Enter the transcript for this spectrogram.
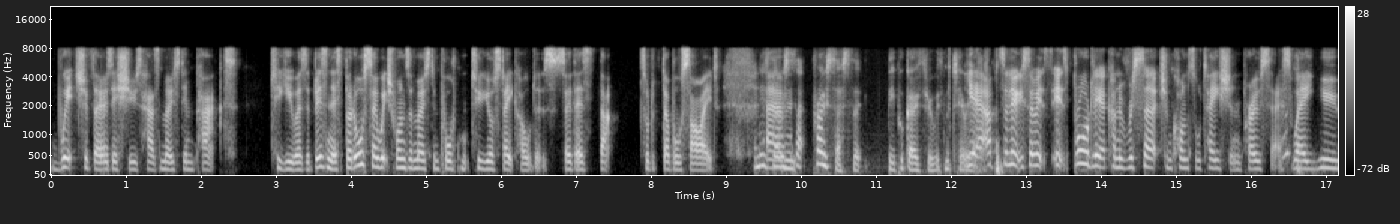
which of those issues has most impact to you as a business, but also which ones are most important to your stakeholders. So there's that sort of double side. And is there um, a set process that people go through with material? Yeah, absolutely. So it's it's broadly a kind of research and consultation process okay. where you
